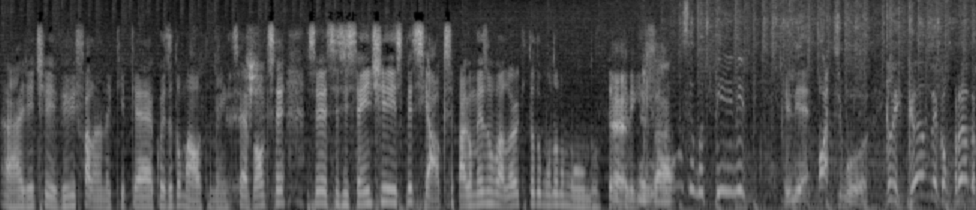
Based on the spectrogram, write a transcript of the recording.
Ah, a gente vive falando aqui, porque é coisa do mal também. Isso é bom que você, você, você se sente especial, que você paga o mesmo valor que todo mundo no mundo. Pelo É, aquele. Exato. Seu Botini. Ele é ótimo. Clicando e comprando.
